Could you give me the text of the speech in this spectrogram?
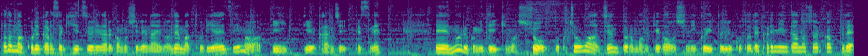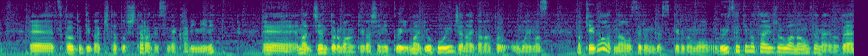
ただまあこれから先必要になるかもしれないので、まあ、とりあえず今は B っていう感じですね。えー、能力見ていきましょう特徴はジェントルマン怪我をしにくいということで仮にインターナショナルカップで、えー、使う時が来たとしたらですね仮にねえー、まあ、ジェントルマン、怪我しにくい、まあ、両方いいんじゃないかなと思います。まあ、怪我は治せるんですけれども、累積の退場は治せないので、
